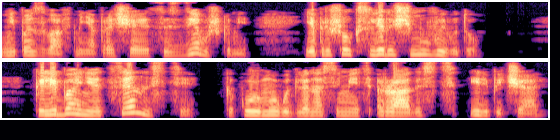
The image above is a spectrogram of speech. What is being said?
не позвав меня прощается с девушками, я пришел к следующему выводу. Колебания ценности, какую могут для нас иметь радость или печаль,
